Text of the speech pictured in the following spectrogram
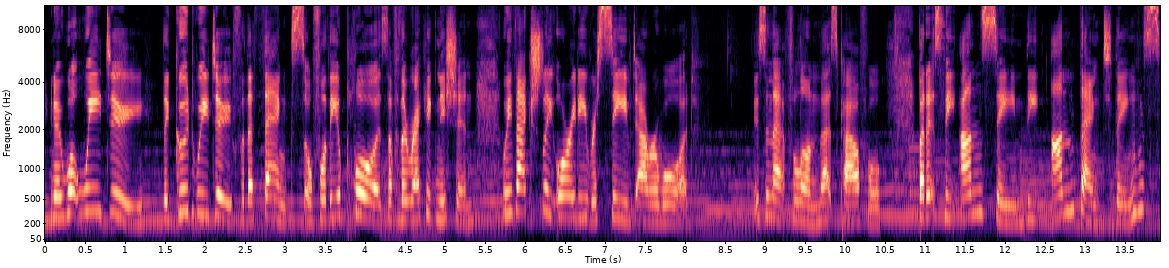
You know, what we do, the good we do for the thanks or for the applause or for the recognition, we've actually already received our reward. Isn't that full on? That's powerful. But it's the unseen, the unthanked things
